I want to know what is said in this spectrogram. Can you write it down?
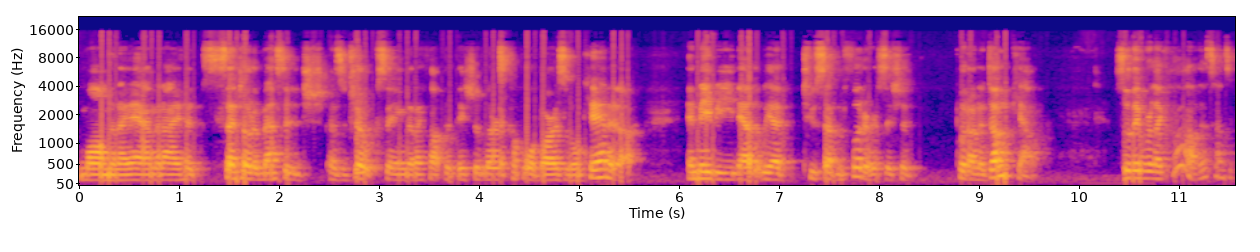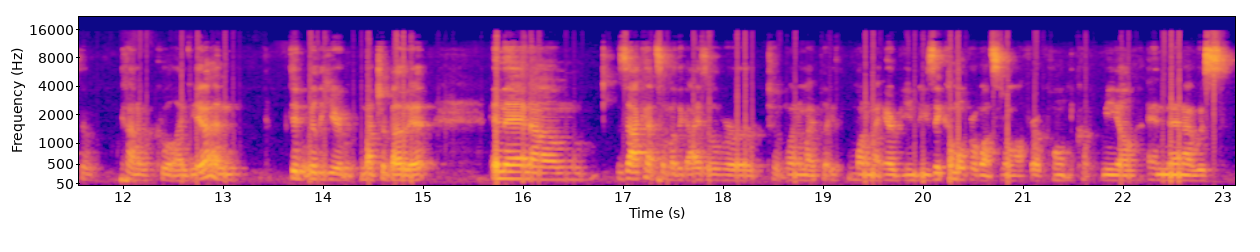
mom that I am, and I had sent out a message as a joke saying that I thought that they should learn a couple of bars of O Canada, and maybe now that we had two seven footers, they should put on a dunk count. So they were like, "Huh, that sounds like a kind of a cool idea," and didn't really hear much about it. And then um, Zach had some of the guys over to one of my place, one of my Airbnbs. They come over once in a while for a home cooked meal, and then I was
